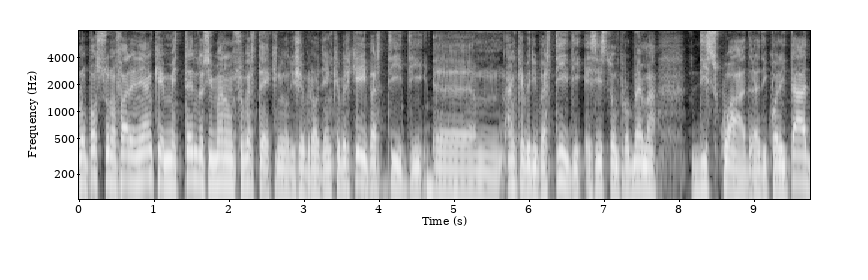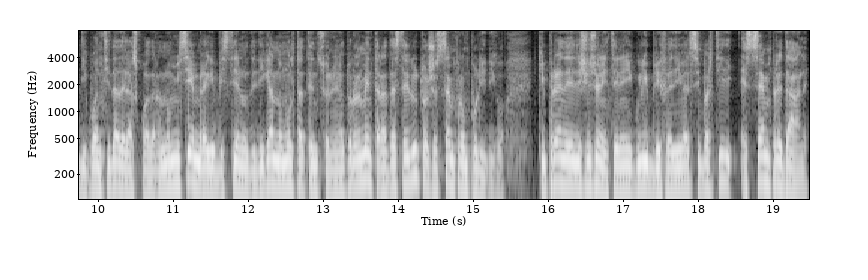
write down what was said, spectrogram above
lo possono fare neanche mettendosi in mano un super tecnico, dice Prodi, anche perché i partiti, ehm, anche per i partiti esiste un problema di squadra, di qualità, di quantità della squadra. Non mi sembra che vi stiano dedicando molta attenzione. Naturalmente alla testa di tutto c'è sempre un politico. Chi prende le decisioni e tiene gli equilibri fra i diversi partiti è sempre tale.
